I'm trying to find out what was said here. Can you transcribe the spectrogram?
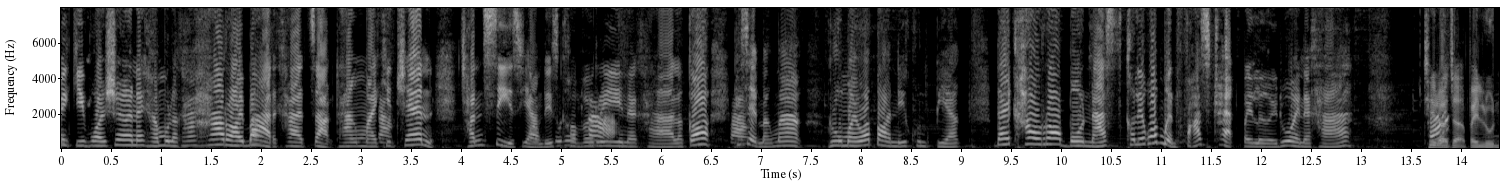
มีกิฟต์วอเชอร์นะคะ มูลค่า 500 บาทค่ะ จากทาง My ค่ะ Kitchen ชั้น 4 สยามขอบคุณ Discovery ค่ะนะคะ แล้วก็ค่ะพิเศษมากๆ รู้ไหมว่าตอนนี้คุณเปียกได้เข้ารอบโบนัสเขาเรียกว่าเหมือน fast track ไปเลยด้วยนะคะ ที่เราจะไปลุ้น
